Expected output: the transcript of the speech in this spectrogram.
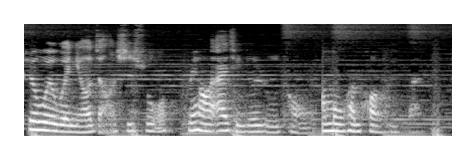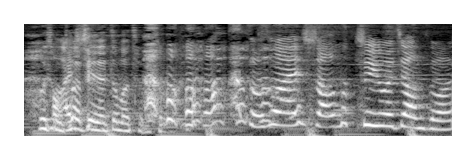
所以我以为你要讲的是说，美好的爱情就是如同梦幻泡影一般。为什么会变得这么沉重？怎么这么哀伤呢？是因为这样子吗？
